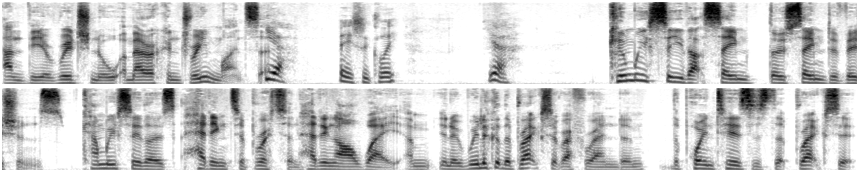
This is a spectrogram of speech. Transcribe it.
and the original American dream mindset. Yeah, basically. Yeah. Can we see that same those same divisions? Can we see those heading to Britain, heading our way? And you know, we look at the Brexit referendum. The point is, is that Brexit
